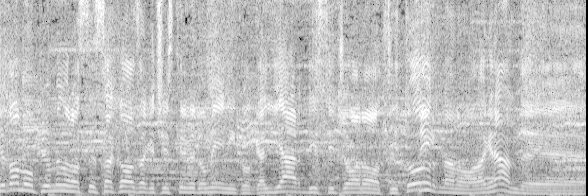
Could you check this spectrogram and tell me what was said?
Dicevamo più o meno la stessa cosa che ci scrive Domenico. Gagliardi, sti giovanotti tornano alla grande.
